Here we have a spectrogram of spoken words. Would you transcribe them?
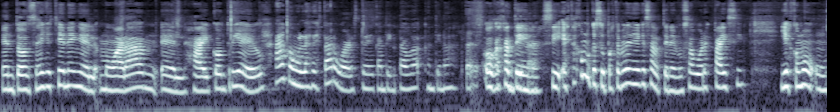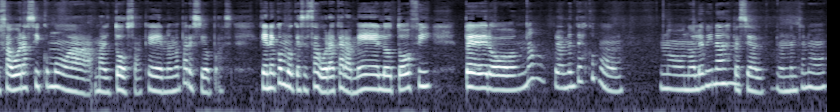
Entonces ellos tienen el Moara, el High Country Ale, Ah, como las de Star Wars, de cantina. Hoga- cantina eh, Hogas Cantina. Sí, esta es como que supuestamente tiene que sab- tener un sabor spicy y es como un sabor así como a maltosa, que no me pareció pues. Tiene como que ese sabor a caramelo, toffee, pero no, realmente es como... No, no le vi nada especial, realmente no.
